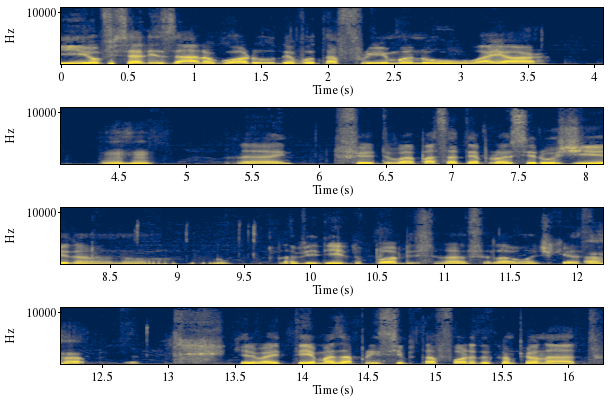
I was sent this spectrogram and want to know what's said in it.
E oficializaram agora o Devonta Freeman no IR. Uhum. É, vai passar até para uma cirurgia no, no, no, na virilha, no pubis, né? sei lá onde que é. Uhum que ele vai ter, mas a princípio está fora do campeonato.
